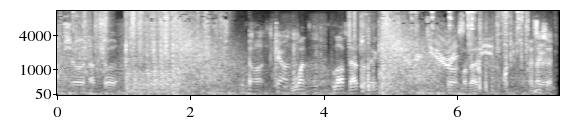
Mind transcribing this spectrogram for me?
Up short, up short. One last apps, I think. Oh, my bad. That's Nice right. shot.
